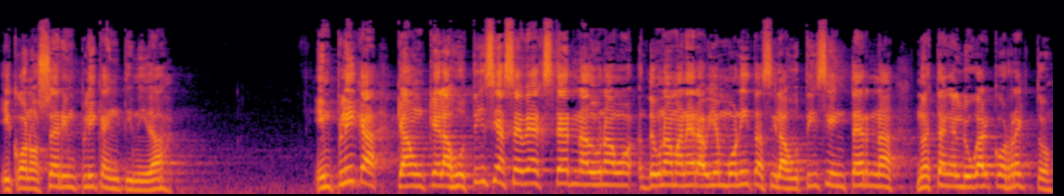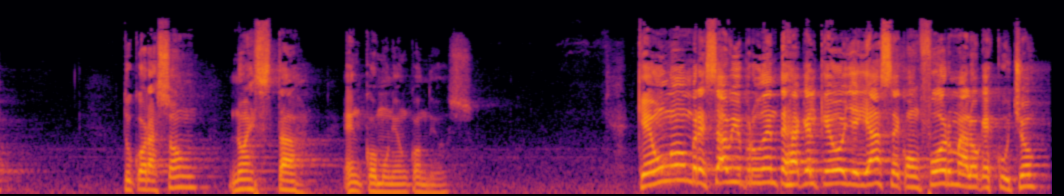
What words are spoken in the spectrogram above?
Y conocer implica intimidad. Implica que aunque la justicia se vea externa de una, de una manera bien bonita, si la justicia interna no está en el lugar correcto, tu corazón no está en comunión con Dios. Que un hombre sabio y prudente es aquel que oye y hace conforme a lo que escuchó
